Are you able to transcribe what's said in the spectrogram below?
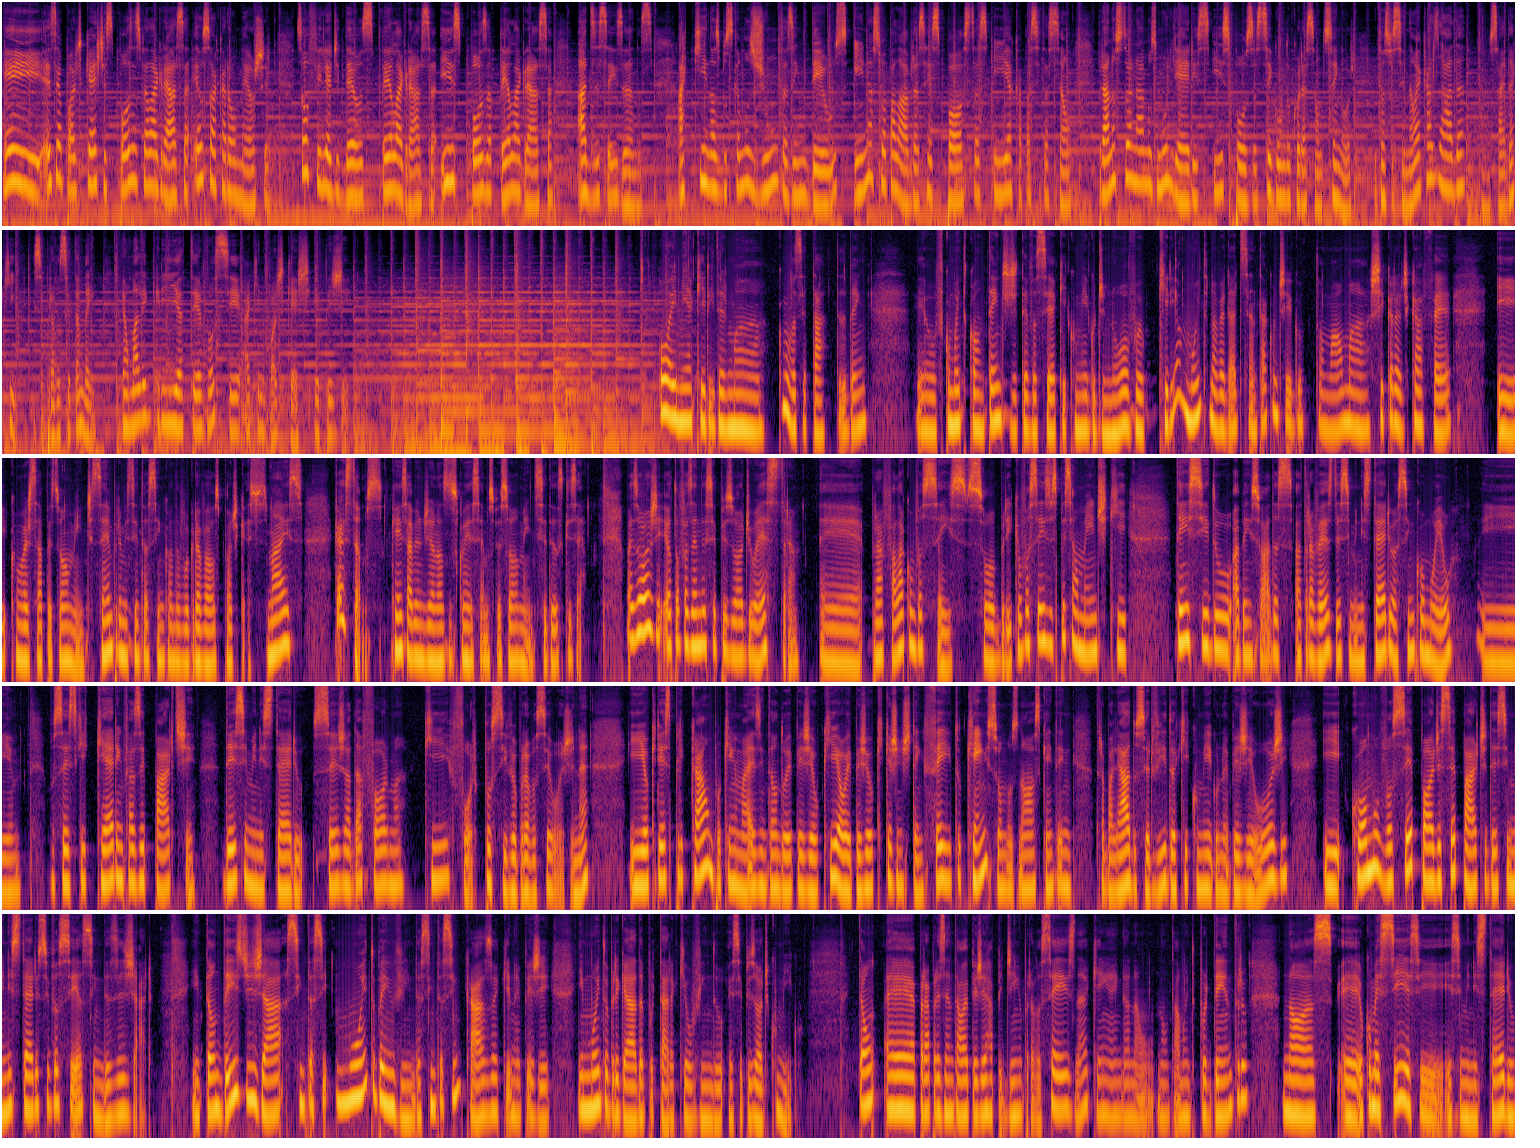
Hey, esse é o podcast Esposas pela Graça. Eu sou a Carol Melcher, sou filha de Deus pela graça e esposa pela graça há 16 anos. Aqui nós buscamos juntas em Deus e na Sua palavra as respostas e a capacitação para nos tornarmos mulheres e esposas segundo o coração do Senhor. Então, se você não é casada, não sai daqui. Isso é para você também. É uma alegria ter você aqui no podcast EPG. Oi, minha querida irmã, como você tá? Tudo bem? Eu fico muito contente de ter você aqui comigo de novo. Eu queria muito, na verdade, sentar contigo, tomar uma xícara de café e conversar pessoalmente. Sempre me sinto assim quando eu vou gravar os podcasts, mas cá estamos. Quem sabe um dia nós nos conhecemos pessoalmente, se Deus quiser. Mas hoje eu tô fazendo esse episódio extra é, para falar com vocês sobre que vocês, especialmente que têm sido abençoadas através desse ministério, assim como eu, e vocês que querem fazer parte desse ministério, seja da forma que for possível para você hoje, né? E eu queria explicar um pouquinho mais então do EPG, o que é o EPG, o que, que a gente tem feito, quem somos nós, quem tem trabalhado, servido aqui comigo no EPG hoje e como você pode ser parte desse ministério se você assim desejar. Então, desde já, sinta-se muito bem-vinda, sinta-se em casa aqui no EPG e muito obrigada por estar aqui ouvindo esse episódio comigo. Então, é, para apresentar o EPG rapidinho para vocês, né? Quem ainda não não está muito por dentro, nós é, eu comecei esse esse ministério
